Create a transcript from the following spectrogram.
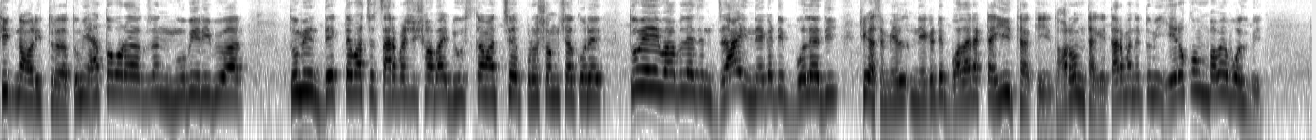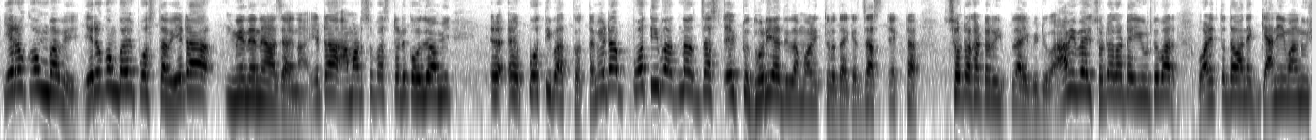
ঠিক না অরিত্রদা, তুমি এত বড় একজন মুভি রিভিউয়ার তুমি দেখতে পাচ্ছ চারপাশে সবাই ভিউজ কামাচ্ছে, প্রশংসা করে, তুমি এই ভাবলে যে যাই নেগেটিভ বলে দিই, ঠিক আছে নেগেটিভ বলার একটা ই থাকে, ধরন থাকে, তার মানে তুমি এরকমভাবে বলবে, এরকমভাবে এরকমভাবে প্রস্তাবে, এটা মেনে নেওয়া যায় না, এটা আমার সুপারস্টারে করলেও আমি প্রতিবাদ করতাম। এটা প্রতিবাদ না জাস্ট একটু ধরিয়া দিলাম অরিত্রদাকে জাস্ট একটা ছোটোখাটো রিপ্লাই ভিডিও আমি ভাই ছোটোখাটো ইউটিউবার অরিত্রদা অনেক জ্ঞানী মানুষ,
